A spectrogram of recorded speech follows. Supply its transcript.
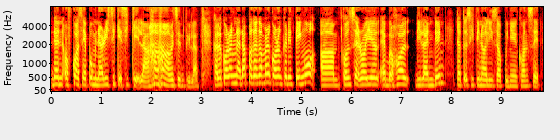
Dan of course saya pun menari sikit-sikit lah. Macam tu lah. Kalau korang nak dapatkan gambaran korang kena tengok um, konsert Royal Albert Hall di London Datuk Siti Nurhaliza punya konsert.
